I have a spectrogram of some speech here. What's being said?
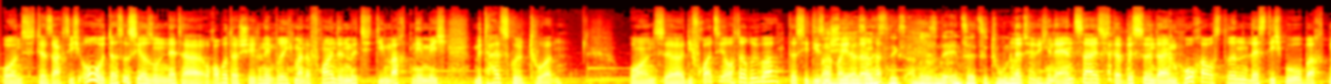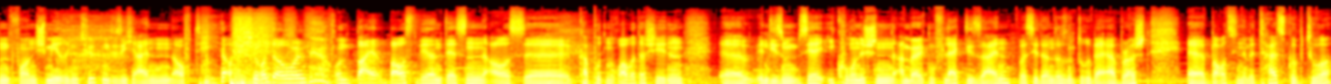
Und der sagt sich, oh, das ist ja so ein netter Roboterschädel, den bringe ich meiner Freundin mit, die macht nämlich Metallskulpturen. Und äh, die freut sich auch darüber, dass sie diesen Schädel ja dann sonst hat. nichts anderes in der Endzeit zu tun hat. Natürlich, in der Endzeit, da bist du in deinem Hochhaus drin, lässt dich beobachten von schmierigen Typen, die sich einen auf, die, auf dich runterholen und ba baust währenddessen aus äh, kaputten Roboterschädeln äh, in diesem sehr ikonischen American Flag Design, was sie dann da so drüber airbrushed, äh, baut sie eine Metallskulptur.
